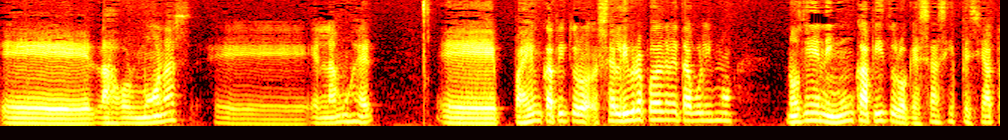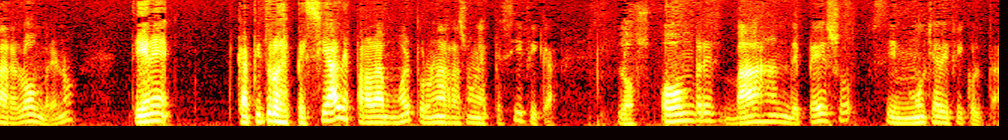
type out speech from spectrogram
eh, Las hormonas eh, en la mujer, pues hay un capítulo, o sea, el libro Poder de Metabolismo no tiene ningún capítulo que sea así especial para el hombre, ¿no? Tiene capítulos especiales para la mujer por una razón específica. Los hombres bajan de peso sin mucha dificultad.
